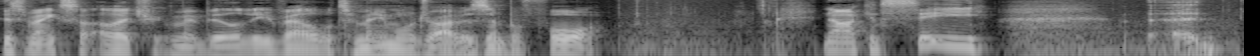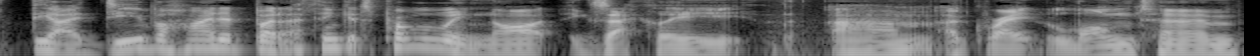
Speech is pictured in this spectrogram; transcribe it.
This makes electric mobility available to many more drivers than before. Now, I can see the idea behind it, but I think it's probably not exactly um, a great long term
